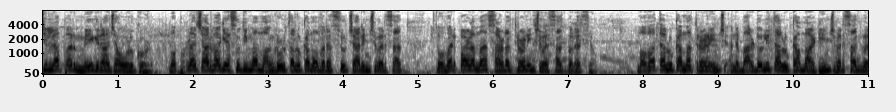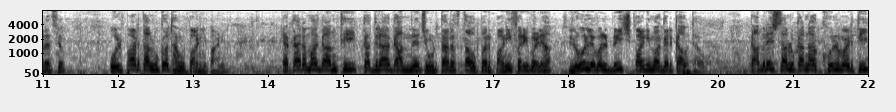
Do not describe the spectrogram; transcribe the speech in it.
જિલ્લા પર મેઘરાજા ઓળઘોળ બપોરના ચાર વાગ્યા સુધીમાં માંગરોળ તાલુકામાં વરસ્યો ચાર ઇંચ વરસાદ તો ઉમરપાડામાં સાડા ત્રણ ઇંચ વરસાદ વરસ્યો. મવા તાલુકામાં ત્રણ ઇંચ અને બારડોલી તાલુકામાં અઢી ઇંચ વરસાદ વરસ્યો. ઓલપાડ તાલુકો થયું પાણી પાણી. ટકારમા ગામથી કદરા ગામને જોડતા રસ્તા ઉપર પાણી ફરી વળ્યા. લો લેવલ બ્રિજ પાણીમાં ગરકાવ થયો. કામરેજ તાલુકાના ખોલવડથી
